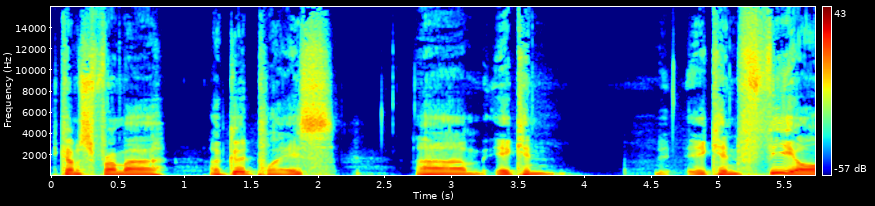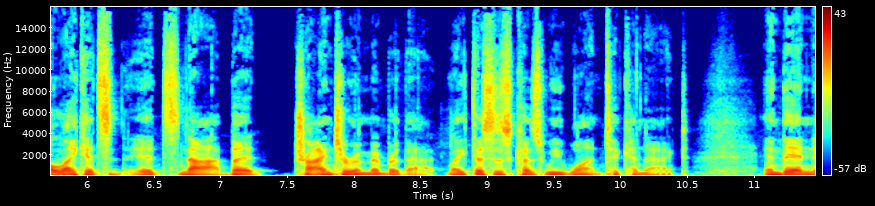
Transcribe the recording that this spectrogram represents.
it comes from a a good place. Um, it can it can feel like it's it's not but trying to remember that like this is because we want to connect and then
